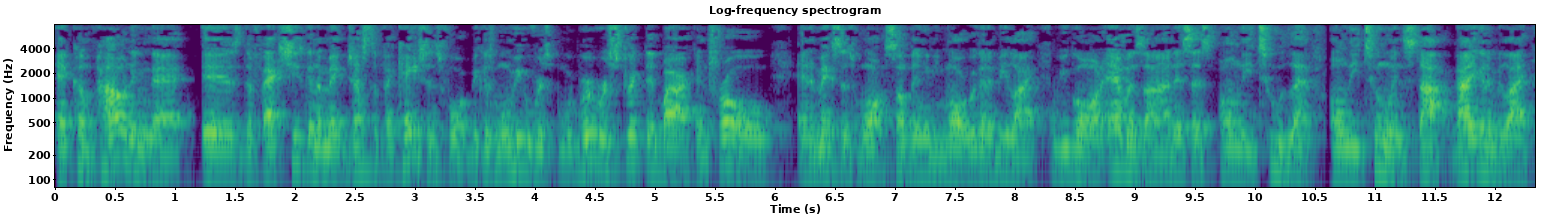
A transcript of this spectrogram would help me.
And compounding that is the fact she's going to make justifications for it because when we re- we're restricted by our control and it makes us want something anymore, we're going to be like, we go on Amazon, it says only two left, only two in stock. Now you're going to be like,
